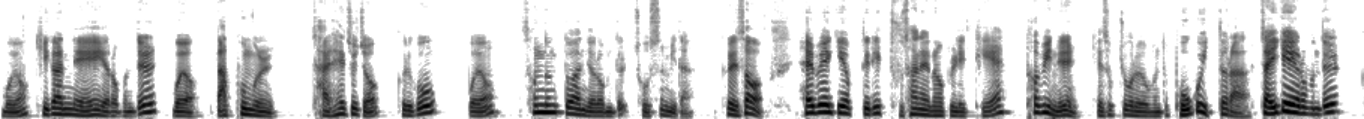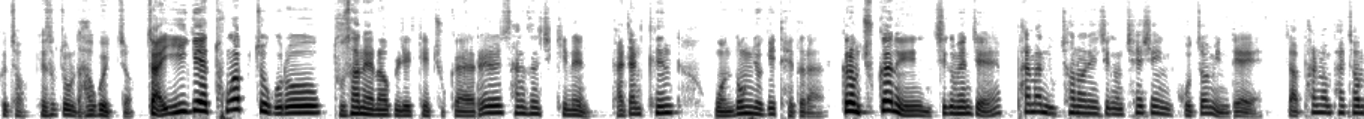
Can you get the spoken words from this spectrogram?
뭐요? 기간 내에 여러분들 뭐요? 납품을 잘 해주죠. 그리고 뭐요? 성능 또한 여러분들 좋습니다. 그래서 해외 기업들이 두산 에너빌리티의 터빈을 계속적으로 여러분들 보고 있더라. 자, 이게 여러분들 그쵸 계속적으로 나오고 있죠. 자, 이게 통합적으로 두산 에너빌리티의 주가를 상승시키는 가장 큰 원동력이 되더라. 그럼 주가는 지금 현재 86,000원이 지금 최신 고점인데 자, 88,000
